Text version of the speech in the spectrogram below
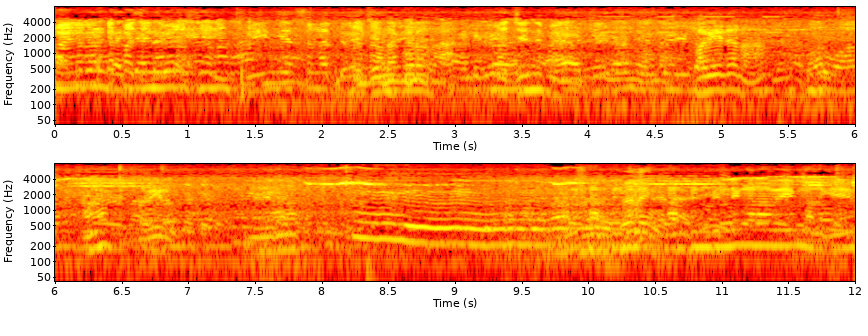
ఫైనల్ అంటే పద్దెనిమిది వేలు వస్తున్నా పద్దెనిమిది పదిహేనా. కంపెనీ బిల్డింగ్ అనేవి మనకేం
